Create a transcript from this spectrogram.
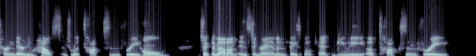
turn their new house into a toxin free home. Check them out on Instagram and Facebook at Beauty of Toxin Free.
